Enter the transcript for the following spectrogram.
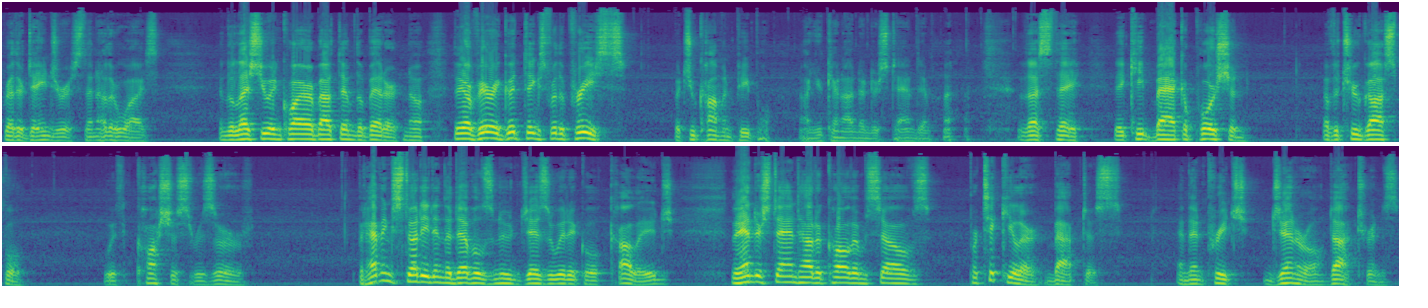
rather dangerous than otherwise. And the less you inquire about them, the better. No, they are very good things for the priests, but you common people, oh, you cannot understand them. Thus, they, they keep back a portion of the true gospel with cautious reserve. But having studied in the devil's new Jesuitical college, they understand how to call themselves particular Baptists and then preach general doctrines,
